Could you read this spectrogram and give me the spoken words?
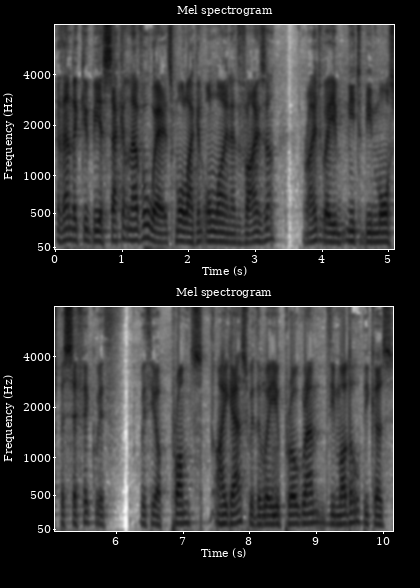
And then there could be a second level where it's more like an online advisor, right? Where you need to be more specific with with your prompts, I guess, with the way Mhm. you program the model because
